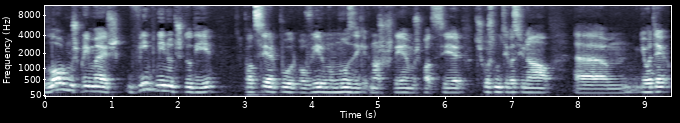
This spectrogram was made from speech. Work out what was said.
logo nos primeiros 20 minutos do dia, pode ser por ouvir uma música que nós gostemos, pode ser discurso motivacional, um, eu até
